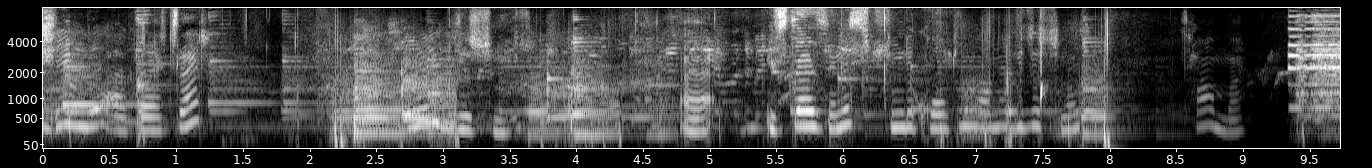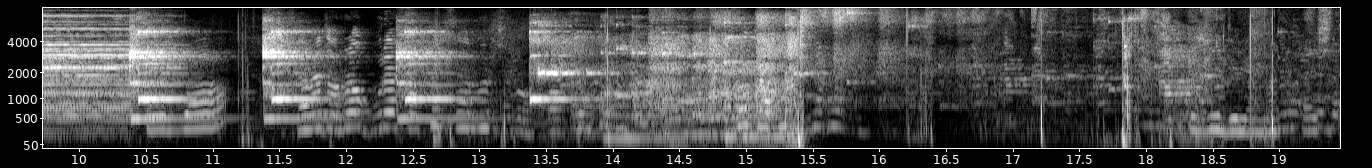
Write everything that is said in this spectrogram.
Şimdi arkadaşlar buraya gidiyorsunuz. Ee, isterseniz şimdi koltuğun yanına gidiyorsunuz. Tamam mı? Burada Samet oraya buraya kapıyı sarmış. Buraya kapıyı Dilerim arkadaşlar.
